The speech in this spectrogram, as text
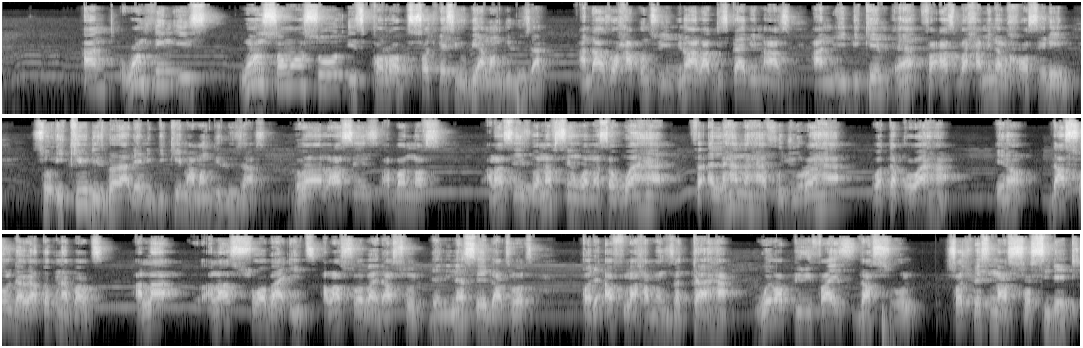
And one thing is Once someone's soul is corrupt, such person will be among the loser. And that's what happened to him. You know, Allah described him as, and he became, eh, for us min al khasirin. So he killed his brother, then he became among the losers. But what Allah says about nafs, Allah says, wa nafsin wa masawha, وَنَفْسٍ وَمَسَوَّاهَا فَأَلْهَمَهَا فُجُورَهَا وَتَقْوَاهَا You know, that soul that we are talking about, Allah, Allah swore by it. Allah swore by that soul. Then he next said that what? قَدْ أَفْلَحَ مَنْ زَكَّاهَا Whoever purifies that soul, such person has succeeded.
